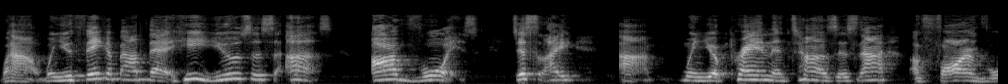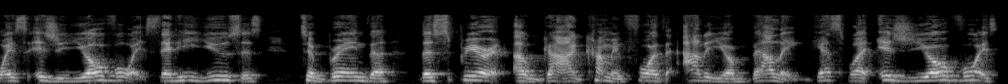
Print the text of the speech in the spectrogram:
Wow. When you think about that, he uses us, our voice, just like um, when you're praying in tongues, it's not a foreign voice, it's your voice that he uses to bring the, the spirit of God coming forth out of your belly. Guess what? It's your voice.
